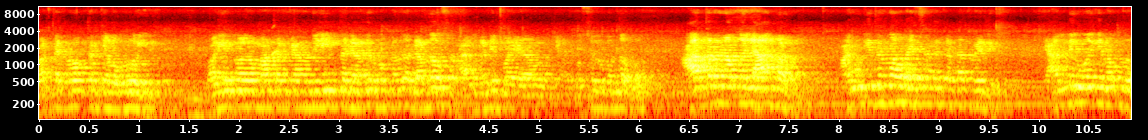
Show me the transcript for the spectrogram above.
ವರ್ತಕರು ಹೋಗ್ತಾರೆ, ಕೆಲವರು ಹೋಗಿ. ಹೊರಗಿನ ಮಾತಾಡ್ಕೊಂಡು ಈಗ ನಡೆದಿರ್ಬೇಕಂದ್ರೆ ನಡೆದವು ಸರ್. ಆಲ್ರೆಡಿ ಬಸ್ಸಲ್ಲಿ ಬಂದವು. ಆ ಥರ ನಮ್ಮಲ್ಲಿ ಆಗಬಾರ್ದು. ಹಂಗಿದ್ರೆ ನಾವು ರೈತ ಸಂಘ ಕಟ್ಟಕ್ಕೆ ರೆಡಿ ಅಲ್ಲಿ ಹೋಗಿ ನಮ್ದು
